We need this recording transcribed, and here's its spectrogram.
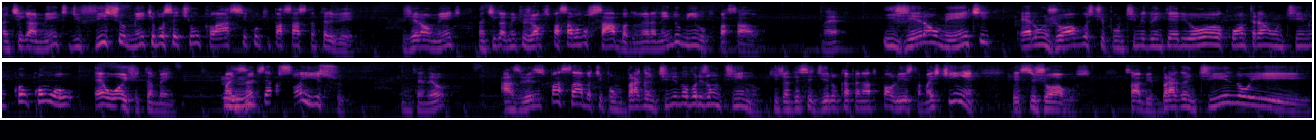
Antigamente, dificilmente você tinha um clássico que passasse na TV. Geralmente, antigamente os jogos passavam no sábado, não era nem domingo que passavam, né? E geralmente eram jogos tipo um time do interior contra um time como, é hoje também. Mas uhum. antes era só isso, entendeu? Às vezes passava, tipo um Bragantino e Novo Horizontino, que já decidiram o Campeonato Paulista, mas tinha esses jogos, sabe? Bragantino e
